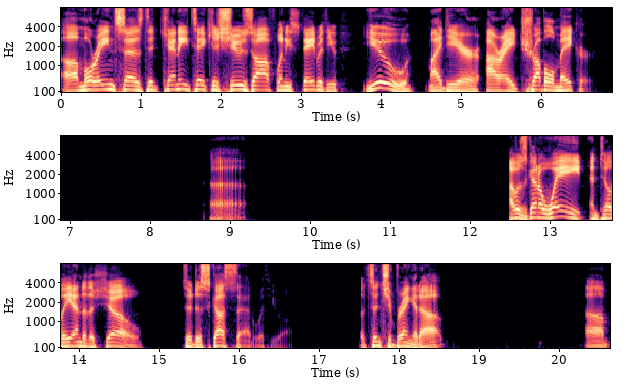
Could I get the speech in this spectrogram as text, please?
Uh, Maureen says, Did Kenny take his shoes off when he stayed with you? You, my dear, are a troublemaker. Uh, I was going to wait until the end of the show to discuss that with you all. But since you bring it up, um,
